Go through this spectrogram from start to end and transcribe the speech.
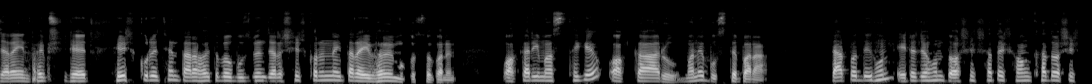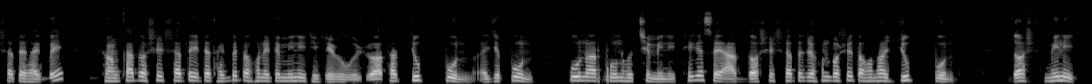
যারা এন ফাইভ শেষ করেছেন, তারা হয়তো বা বুঝবেন, যারা শেষ করেন নাই, তারা এইভাবে মুখস্থ করেন। ওয়াকারি মাস থেকে অকারু মানে বুঝতে পারা। তারপর দেখুন, এটা যখন দশের সাথে, সংখ্যা দশের সাথে থাকবে, সংখ্যা দশের সাথে এটা থাকবে, তখন এটা মিনিট হিসেবে বুঝবে অর্থাৎ চুপ পুন, এই যে পুন পুন আর পুন হচ্ছে মিনিট, ঠিক আছে? আর দশের সাথে যখন বসে, তখন হয় জুপ পুন, দশ মিনিট।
